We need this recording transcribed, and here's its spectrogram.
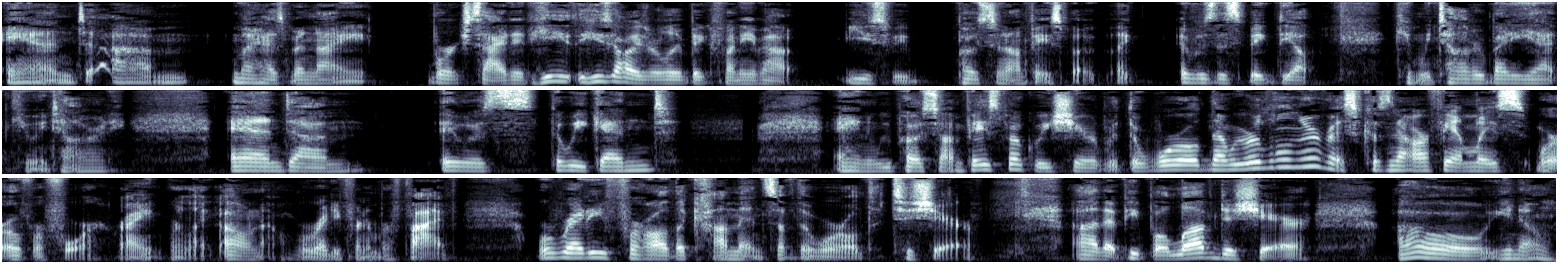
And um, my husband and I were excited. He, he's always really big funny about, used to be posting on Facebook. Like, it was this big deal. Can we tell everybody yet? Can we tell everybody? And um, it was the weekend. And we posted on Facebook. We shared with the world. Now we were a little nervous because now our families were over four, right? We're like, oh no, we're ready for number five. We're ready for all the comments of the world to share, uh, that people love to share. Oh, you know,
